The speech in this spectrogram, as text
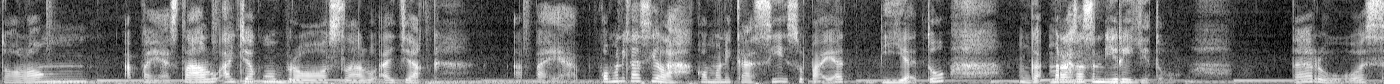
Tolong apa ya, selalu ajak ngobrol, selalu ajak apa ya komunikasi lah komunikasi supaya dia tuh nggak merasa sendiri gitu terus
